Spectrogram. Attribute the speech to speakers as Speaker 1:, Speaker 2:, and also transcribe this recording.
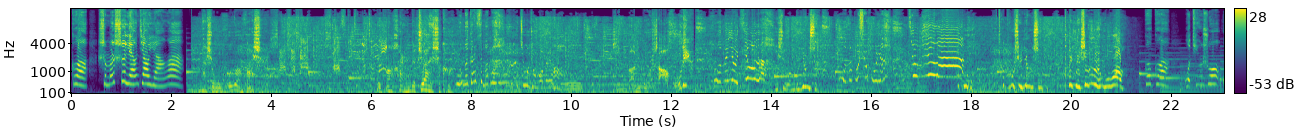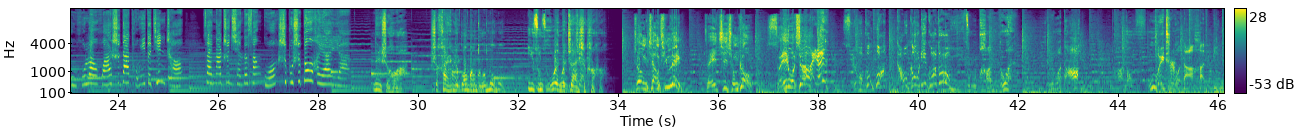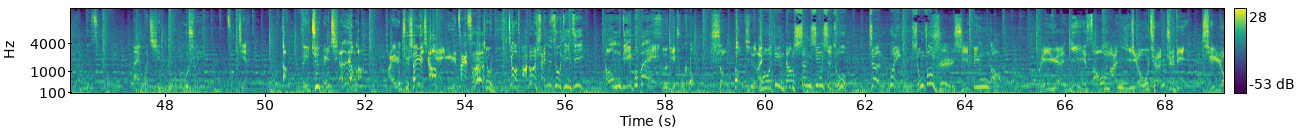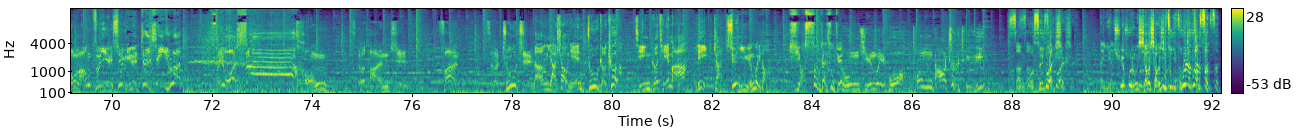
Speaker 1: 哥，什么是两脚羊啊？
Speaker 2: 那是五胡乱华时北方汉人的至暗时刻。
Speaker 1: 我们该怎么办？
Speaker 2: 来救救我们呀！
Speaker 3: 金斑布杀狐令。
Speaker 1: 我们有救了！
Speaker 2: 他是我们的英雄。
Speaker 1: 我们不是胡人，救命啊！
Speaker 2: 不，他不是英雄，他也是恶魔。
Speaker 1: 哥哥，我听说五胡乱华是大统一的进程，在那之前的三国是不是更黑暗呀？
Speaker 2: 那时候啊，是汉人的光芒夺目，一族胡人的至暗时刻。
Speaker 4: 众将听令，追击穷寇，随我杀！
Speaker 3: 来人，随我攻破高句丽国都！
Speaker 5: 异族叛乱，给我打，打到服为止！
Speaker 6: 我大汉兵源不足，待我亲渡泸水，组建无党非军。
Speaker 3: 没钱粮了，派人去山岳墙。监狱在此，
Speaker 5: 就你叫他蹲，
Speaker 3: 神速进击，攻敌不备，
Speaker 5: 死敌除寇，手到擒来。
Speaker 7: 我定当身先士卒，振魏武雄风。
Speaker 8: 世袭兵道，唯愿一扫蛮夷。
Speaker 7: 九泉之地，岂容狼子野心？
Speaker 8: 明日阵型已乱，随我杀！
Speaker 7: 从则安之，犯则诛之。
Speaker 6: 狼牙少年诸葛恪，金戈铁马力战勋。
Speaker 3: 敌援未到，需要速战速决。
Speaker 8: 攻秦魏国，通达治体。
Speaker 5: 三国虽乱世，但也绝不容小小一族胡人放肆。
